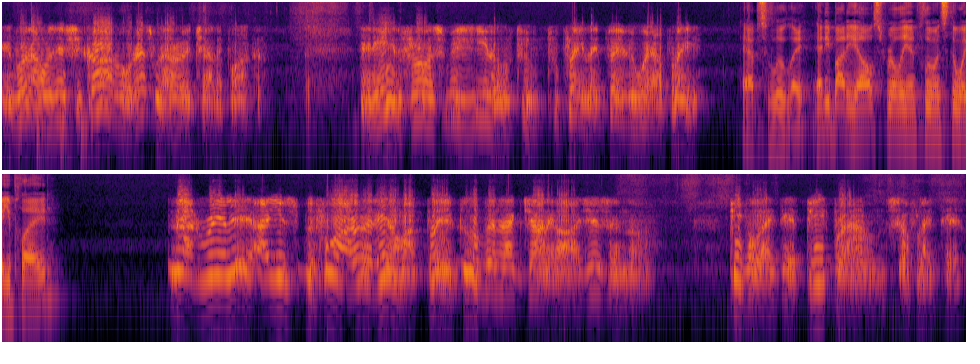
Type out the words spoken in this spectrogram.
And when I was in Chicago, that's where I heard Charlie Parker. And he influenced me, you know, to, to play like play the way I play. Absolutely. Anybody else really influenced the way you played? Not really. I used before I heard him, I played a little bit like Johnny Hodges and uh, people like that, Pete Brown, stuff like that.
